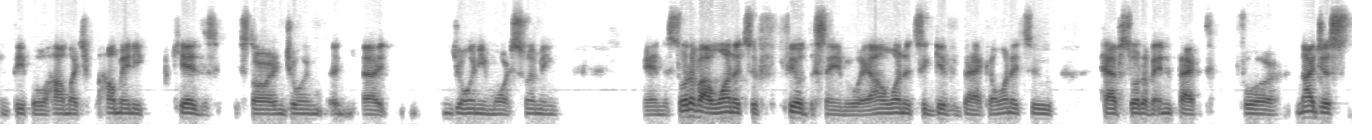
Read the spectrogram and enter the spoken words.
in people, how much, how many kids started enjoying, uh, joining more swimming. And sort of, I wanted to feel the same way. I wanted to give back. I wanted to have sort of impact for not just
